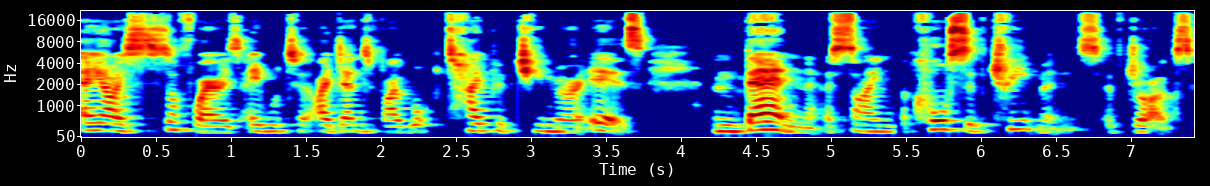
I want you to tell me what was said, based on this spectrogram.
AI software is able to identify what type of tumor it is, and then assign a course of treatments of drugs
